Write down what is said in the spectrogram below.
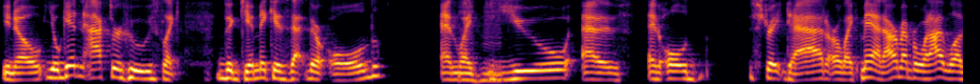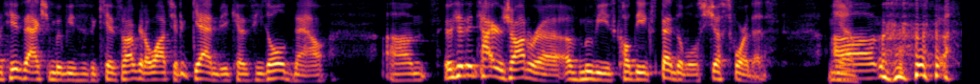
You know, you'll get an actor who's like the gimmick is that they're old, and like Mhm. you as an old straight dad are like, man, I remember when I loved his action movies as a kid, so I'm gonna watch it again because he's old now. Um, there's an entire genre of movies called The Expendables just for this. Yeah. Um,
